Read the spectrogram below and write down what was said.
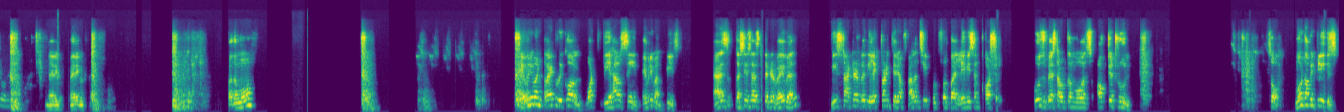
rule. Very good. Very good. Furthermore, everyone try to recall what we have seen. Everyone, please. As Kashish has stated very well, we started with electronic theory of valency put forth by Lewis and Cauchy, whose best outcome was octet rule. So, more topic, please.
